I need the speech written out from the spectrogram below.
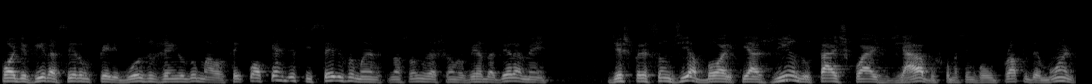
pode vir a ser um perigoso gênio do mal. Se qualquer desses seres humanos que nós estamos achando verdadeiramente de expressão diabólica e agindo tais quais diabos, como assim como o próprio demônio,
